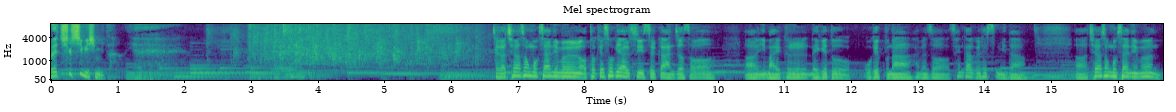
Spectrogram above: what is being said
올해 70이십니다. 예. 제가 최하성 목사님을 어떻게 소개할 수 있을까 앉아서 아, 이 마이크를 내게도 오겠구나 하면서 생각을 했습니다. 아, 최하성 목사님은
